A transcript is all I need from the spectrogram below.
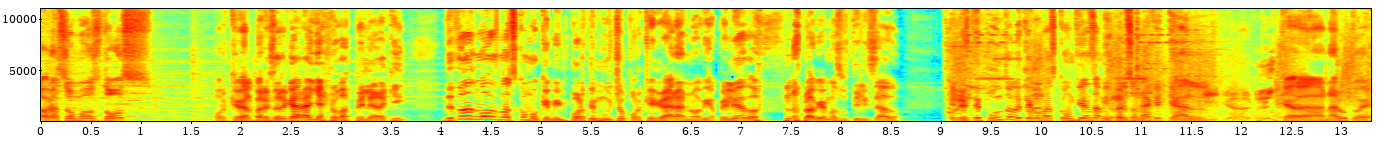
Ahora somos dos. Porque al parecer Gara ya no va a pelear aquí. De todos modos, no es como que me importe mucho porque Gara no había peleado. No lo habíamos utilizado. En este punto le tengo más confianza a mi personaje que al que a Naruto, ¿eh?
